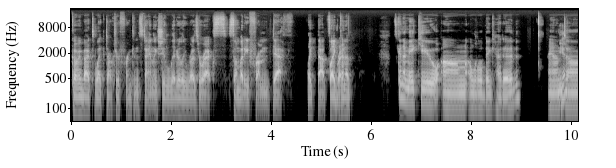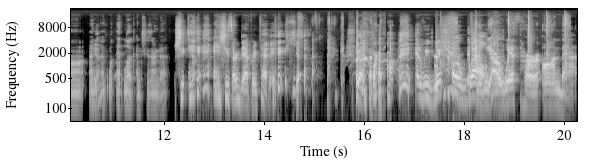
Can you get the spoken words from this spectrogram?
going back to like Dr. Frankenstein. Like she literally resurrects somebody from death. Like that's like Right. gonna, it's gonna make you um a little big headed And Yeah. uh, and, Yeah. and, and look, and she's earned it. She and she's earned every penny. yeah, good for her. And we wish her well. And we are with her on that.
